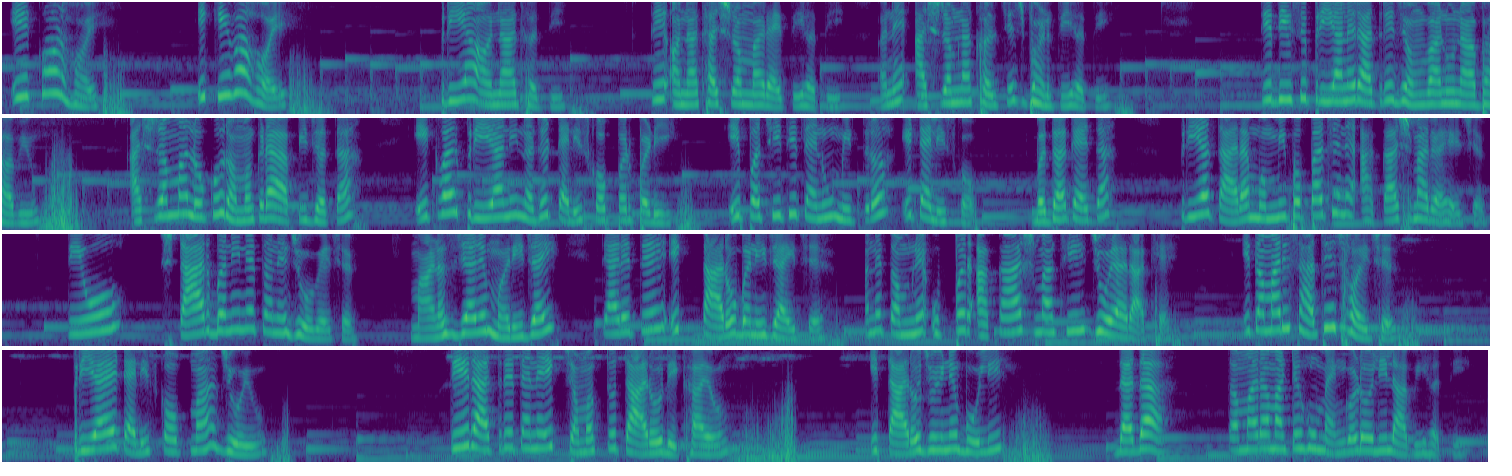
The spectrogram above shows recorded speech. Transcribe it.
એ કોણ હોય? એ કેવા હોય? પ્રિયા અનાથ હતી. તે અનાથાશ્રમમાં રહેતી હતી અને આશ્રમના ખર્ચે જ ભણતી હતી. તે દિવસે પ્રિયાને રાત્રે જમવાનું ના ભાવ્યું. આશ્રમમાં લોકો રમકડા આપી જતા એકવાર પ્રિયાની નજર ટેલિસ્કોપ પર પડી. એ પછીથી તેનું મિત્ર એ ટેલિસ્કોપ. બધા કહેતા, પ્રિયા, તારા મમ્મી પપ્પા છે ને આકાશમાં રહે છે. તેઓ સ્ટાર બનીને તને જોવે છે. માણસ જ્યારે મરી જાય, ત્યારે તે એક તારો બની જાય છે અને તમને ઉપર આકાશમાંથી જોયા રાખે. એ તમારી સાથે જ હોય છે. પ્રિયાએ ટેલિસ્કોપમાં જોયું. તે રાત્રે તેને એક ચમકતો તારો દેખાયો. એ તારો જોઈને બોલી, દાદા, તમારા માટે હું મેંગો ડોલી લાવી હતી.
